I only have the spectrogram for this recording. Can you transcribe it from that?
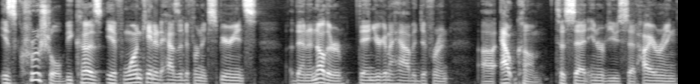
is crucial because if one candidate has a different experience than another, then you're going to have a different uh, outcome to said interview, said hiring.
